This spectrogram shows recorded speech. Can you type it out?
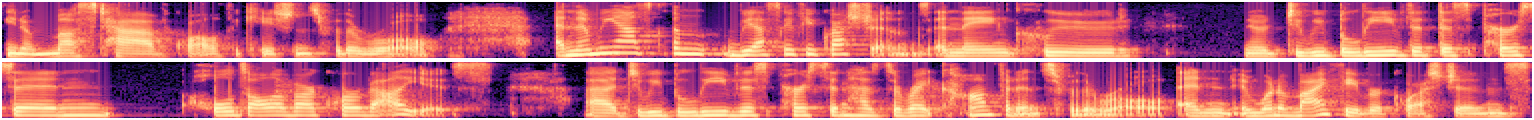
you know, must have qualifications for the role. And then we ask them, we ask a few questions, and they include, you know, do we believe that this person holds all of our core values? Uh, do we believe this person has the right confidence for the role? And, and one of my favorite questions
